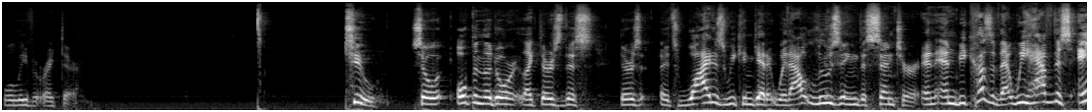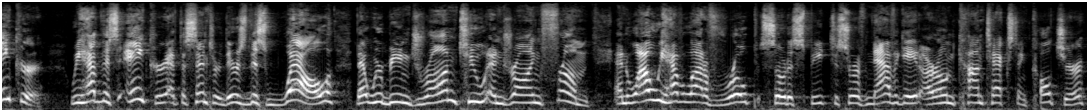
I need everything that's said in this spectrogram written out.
we'll leave it right there. Two, so open the door, like there's this, there's, it's wide as we can get it without losing the center. And, and because of that, we have this anchor we have this anchor at the center. There's this well that we're being drawn to and drawing from. And while we have a lot of rope, so to speak, to sort of navigate our own context and culture,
